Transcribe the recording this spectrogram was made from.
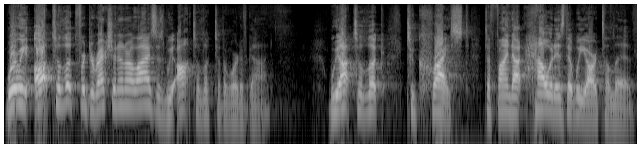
Where we ought to look for direction in our lives is we ought to look to the Word of God. We ought to look to Christ to find out how it is that we are to live.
